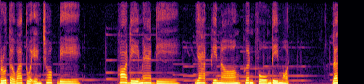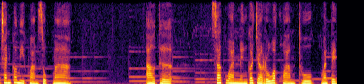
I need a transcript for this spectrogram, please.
รู้แต่ว่าตัวเองโชคดี พ่อดีแม่ดี ญาติพี่น้องเพื่อนฝูงดีหมด แล้วฉันก็มีความสุขมาก เอาเถอะ สักวันหนึ่งก็จะรู้ว่าความทุกข์มันเป็น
